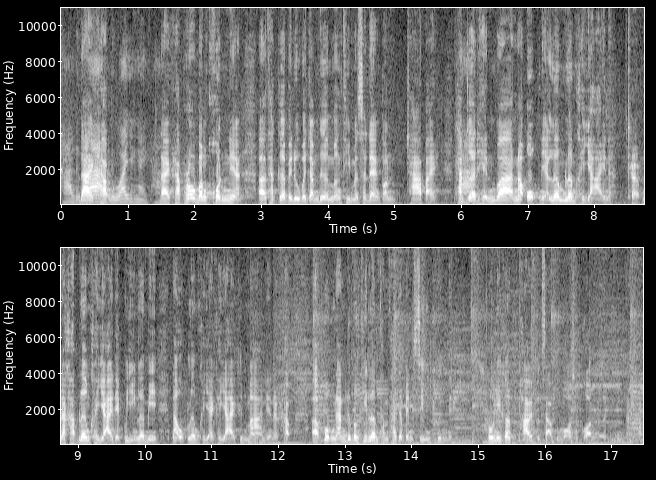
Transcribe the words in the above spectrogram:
คะ หรือได้ว่าครับ หรือว่ายังไงคะ ได้ครับ เพราะว่าบางคนเนี่ยเอ่อถ้าเกิดไปดูประจำเดือนบางทีมันแสดงตอนช้าไป ถ้าค่ะ เกิดเห็นว่าหน้าอกเนี่ยเริ่มเริ่มขยายนะครับ นะครับเริ่มขยายเด็กผู้หญิงเริ่มมีหน้าอกเริ่มขยายขยายขึ้นมาเนี่ยนะครับเอ่อพวกนั้นหรือบางทีเริ่มทำท่าจะเป็นสิวขึ้นเนี่ยพวกนี้ก็พาไปปรึกษาคุณหมอซะก่อนเลยนะครับ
